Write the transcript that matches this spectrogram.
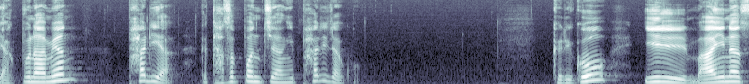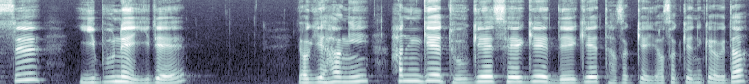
약분하면 8이야. 그 다섯 번째 항이 8이라고. 그리고 1 마이너스 2분의 1에 여기 항이 한 개, 두 개, 세 개, 네 개, 다섯 개, 여섯 개니까 여기다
